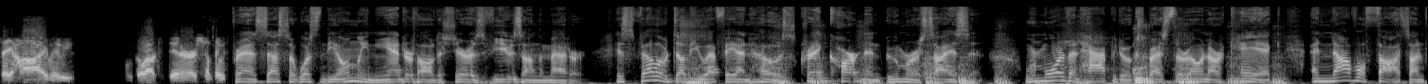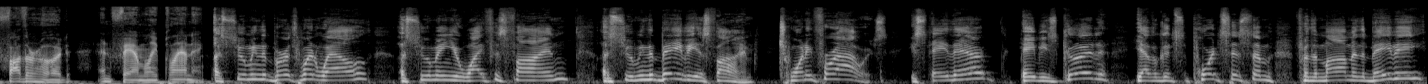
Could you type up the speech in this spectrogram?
say hi, maybe go out to dinner or something? Francesa wasn't the only Neanderthal to share his views on the matter. His fellow WFAN hosts, Craig Carton and Boomer Esiason, were more than happy to express their own archaic and novel thoughts on fatherhood and family planning. Assuming the birth went well, assuming your wife is fine, assuming the baby is fine, 24 hours. You stay there, baby's good, you have a good support system for the mom and the baby,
